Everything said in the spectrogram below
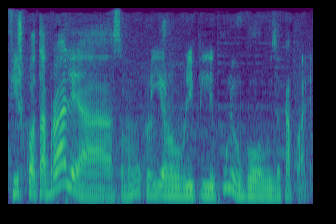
Фишку отобрали, а самому курьеру влепили пулю в голову и закопали.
